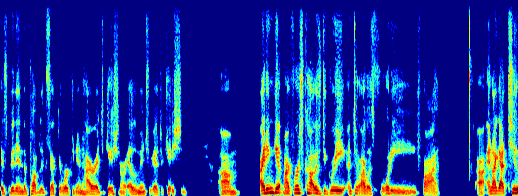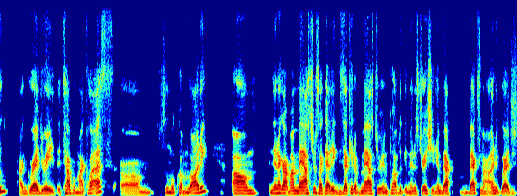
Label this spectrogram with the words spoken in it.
it's been in the public sector, working in higher education or elementary education. Um, I didn't get my first college degree until I was 45. Uh, and I got two. I graduated at the top of my class, um, summa cum laude. Um, and then I got my master's. I got an executive master in public administration and back, back to my undergraduate.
